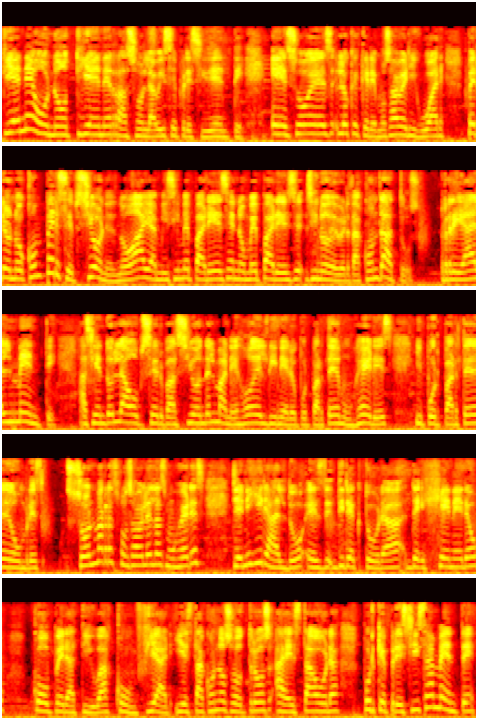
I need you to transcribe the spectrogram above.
¿Tiene o no tiene razón la vicepresidente? Eso es lo que queremos averiguar, pero no con percepciones, no, ay, a mí sí me parece, no me parece, sino de verdad con datos, realmente, haciendo la observación del manejo del dinero por parte de mujeres y por parte de hombres. ¿Son más responsables las mujeres? Jenny Giraldo es directora de Género Cooperativa Confiar y está con nosotros a esta hora porque precisamente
